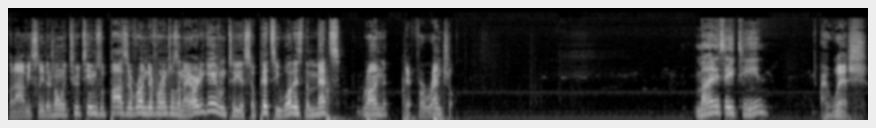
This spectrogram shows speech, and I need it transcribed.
But obviously, there's only two teams with positive run differentials, and I already gave them to you. So, Pitsy, what is the Mets' run differential? Minus eighteen. I wish.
